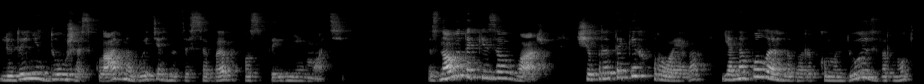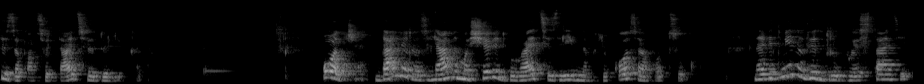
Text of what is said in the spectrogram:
Людині дуже складно витягнути себе в позитивні емоції. Знову таки зауважу, що при таких проявах я наполегливо рекомендую звернутися за консультацією до лікаря. Отже, далі розглянемо, що відбувається з рівнем глюкози або цукру. На відміну від другої стадії,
